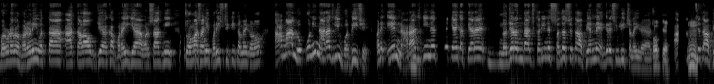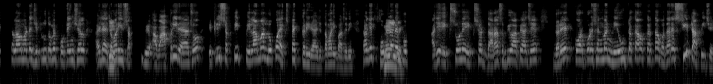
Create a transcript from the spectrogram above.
બરોડાનો હરણી વત્તા આ તળાવ જે આખા ભરાઈ ગયા વરસાદની ચોમાસાની પરિસ્થિતિ તમે ગણો આમાં લોકોની નારાજગી વધી છે. અને એ નારાજગીને તમે ક્યાંક અત્યારે નજરઅંદાજ કરીને સદસ્યતા અભિયાનને એગ્રેસિવલી ચલાવી રહ્યા છો. આ સદસ્યતા અભિયાન ચલાવવા માટે જેટલું તમે પોટેન્શિયલ એટલે તમારી શક્તિ વાપરી રહ્યા છો એટલી શક્તિ પેલામાં લોકો એક્સપેક્ટ કરી રહ્યા છે તમારી પાસેથી. કારણ કે ખોબલે ને. ખોબલે આજે એકસો ને એકસઠ ધારાસભ્યો આપ્યા છે. દરેક કોર્પોરેશનમાં નેવું ટકા કરતા વધારે સીટ આપી છે.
